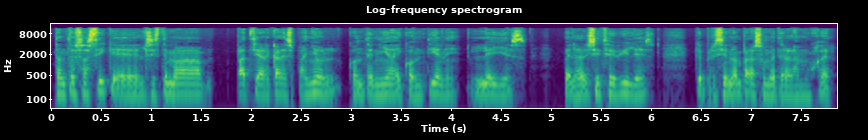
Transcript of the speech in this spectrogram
Tanto es así que el sistema patriarcal español contenía y contiene leyes penales y civiles que presionan para someter a la mujer,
